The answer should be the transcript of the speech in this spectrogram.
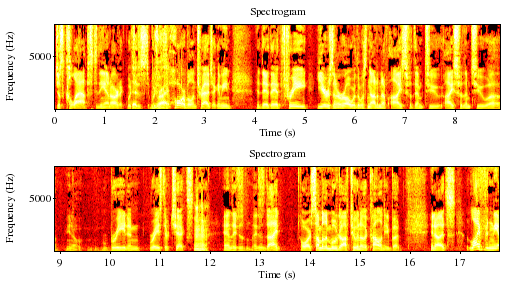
just collapsed in the Antarctic, which That- is which right. is horrible and tragic. I mean, they they had three years in a row where there was not enough ice for them to ice for them to uh, you know breed and raise their chicks, Mm-hmm. and they just they just died, or some of them moved off to another colony, but. You know, it's life in the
